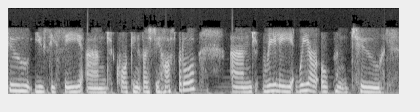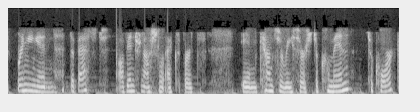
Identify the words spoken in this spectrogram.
to UCC and Cork University Hospital. And really, we are open to bringing in the best of international experts in cancer research to come in to Cork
